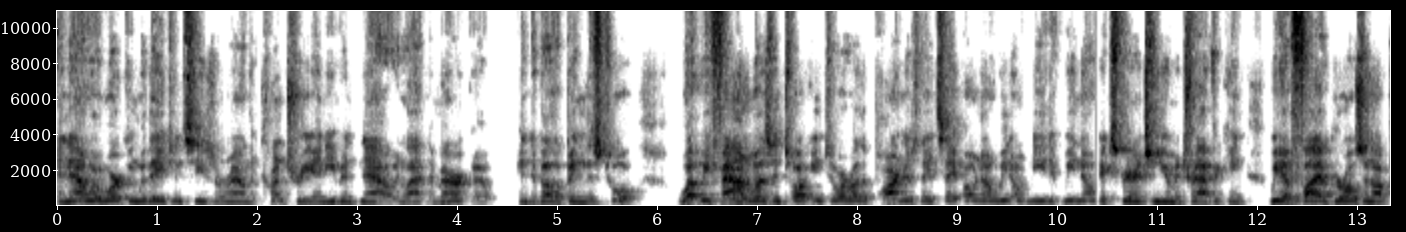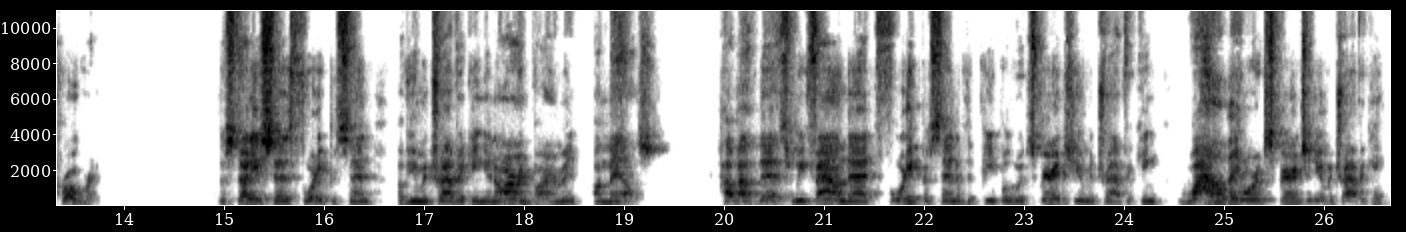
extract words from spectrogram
And now we're working with agencies around the country and even now in Latin America in developing this tool. What we found was in talking to our other partners, they'd say, Oh, no, we don't need it. We know experience in human trafficking. We have five girls in our program. The study says 40% of human trafficking in our environment are males. How about this? We found that 40% of the people who experienced human trafficking while they were experiencing human trafficking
